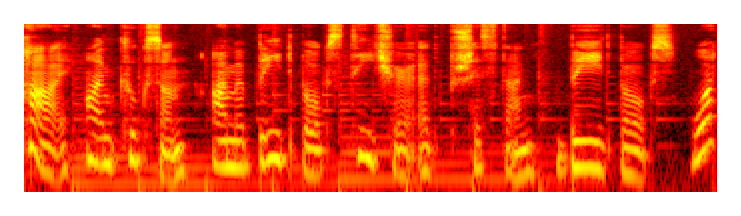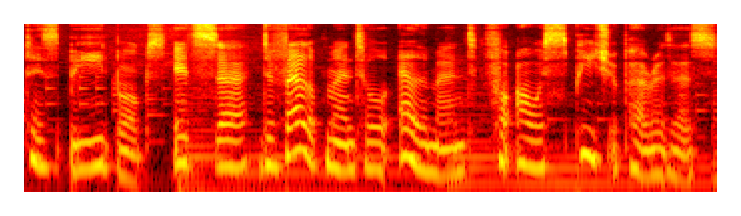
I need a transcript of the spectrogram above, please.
Hi, I'm Cookson. I'm a beatbox teacher at Przystań. Beatbox. What is beatbox? It's a developmental element for our speech apparatus.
